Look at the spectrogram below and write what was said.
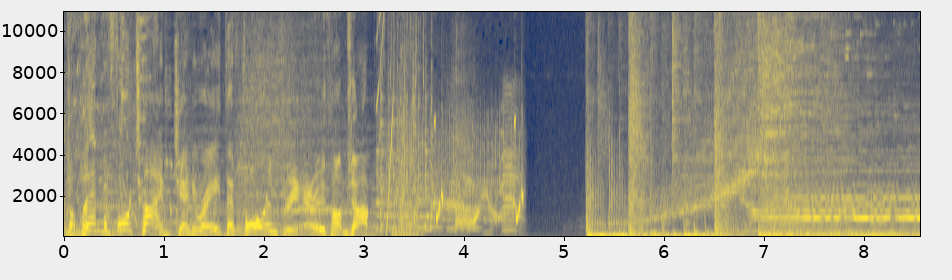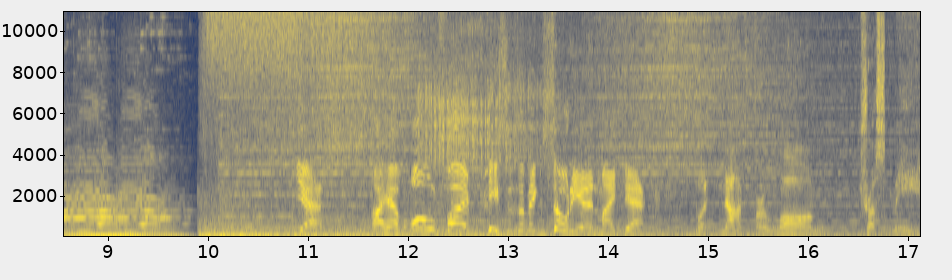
The Land Before Time, January 8th at 4 and 3 Hairy, thumbs up. Yes, I have all five pieces of Exodia in my deck, but not for long. Trust me.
